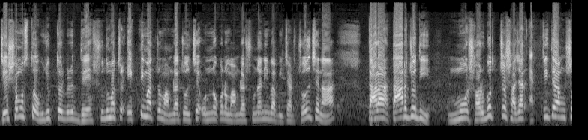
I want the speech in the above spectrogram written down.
যে সমস্ত অভিযুক্তর বিরুদ্ধে শুধুমাত্র একটি মাত্র মামলা চলছে, অন্য কোনো মামলা শুনানি বা বিচার চলছে না। তারা, তার যদি মো- সর্বোচ্চ সাজার এক তৃতীয়াংশ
